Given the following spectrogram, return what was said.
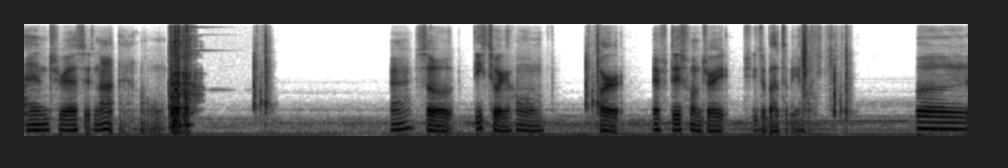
Andress is not at home. Okay, so these two are home. Or if this one's right, she's about to be home. But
